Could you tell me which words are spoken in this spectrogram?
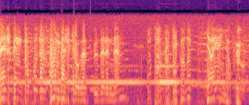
5915 kilohertz üzerinden 30 dakikalık yayın yapıyor.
